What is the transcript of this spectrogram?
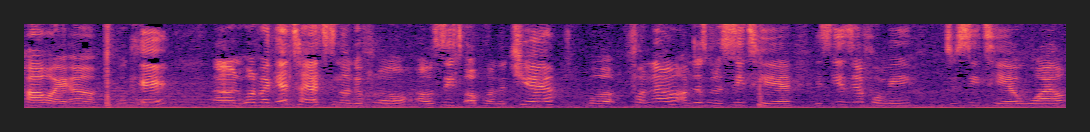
how I am, okay? And if I get tired sitting on the floor, I'll sit up on the chair but for now I'm just going to sit here it's easier for me to sit here while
